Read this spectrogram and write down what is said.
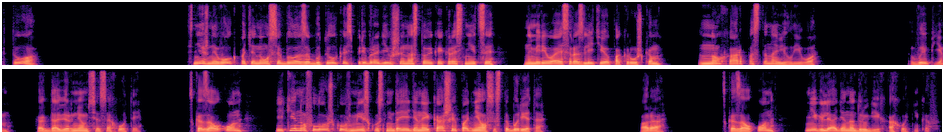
Кто? Снежный волк потянулся было за бутылкой с перебродившей настойкой красницы, намереваясь разлить ее по кружкам, но Харп остановил его. «Выпьем, когда вернемся с охоты», — сказал он, и, кинув ложку в миску с недоеденной кашей, поднялся с табурета. «Пора», — сказал он, не глядя на других охотников.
